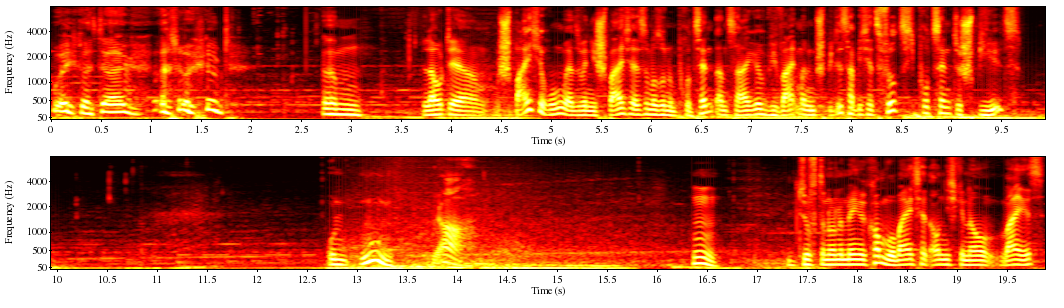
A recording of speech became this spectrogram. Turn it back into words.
wollte ich gerade sagen. Achso, stimmt. Ähm, laut der Speicherung, also wenn ich speichere, ist immer so eine Prozentanzeige, wie weit man im Spiel ist, habe ich jetzt 40% des Spiels. Und nun, ja, hm. Dürfte noch eine Menge kommen, wobei ich halt auch nicht genau weiß,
